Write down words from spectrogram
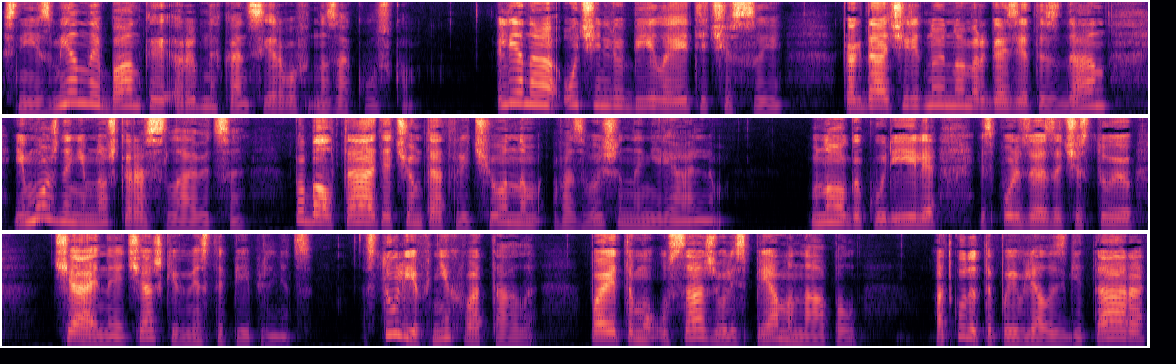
с неизменной банкой рыбных консервов на закуску. Лена очень любила эти часы, когда очередной номер газеты сдан, и можно немножко расслабиться, поболтать о чем-то отвлеченном, возвышенно нереальном. Много курили, используя зачастую чайные чашки вместо пепельниц. Стульев не хватало, поэтому усаживались прямо на пол. Откуда-то появлялась гитара,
